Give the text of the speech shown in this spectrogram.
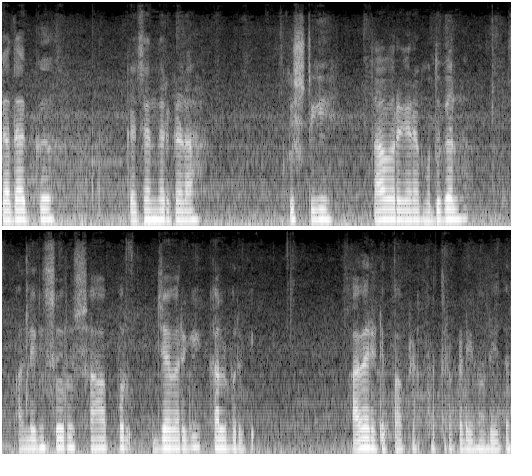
ಗದಗ್, ಗಜೇಂದ್ರಗಡ, ಕುಷ್ಟಗಿ, ತಾವರಗೆರೆ, ಮುದುಗಲ್ ಲಿಂಗಸೂರು, ಶಾಪುರ್, ಜೇವರ್ಗಿ, ಕಲಬುರಗಿ. ಹಾವೇರಿ ಡಿಪ್ ಆಪ್ರೇಟ್ ಮಾಡ್ತಾರೆ ಕಡೆ ನೋಡಿ ಇದು.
